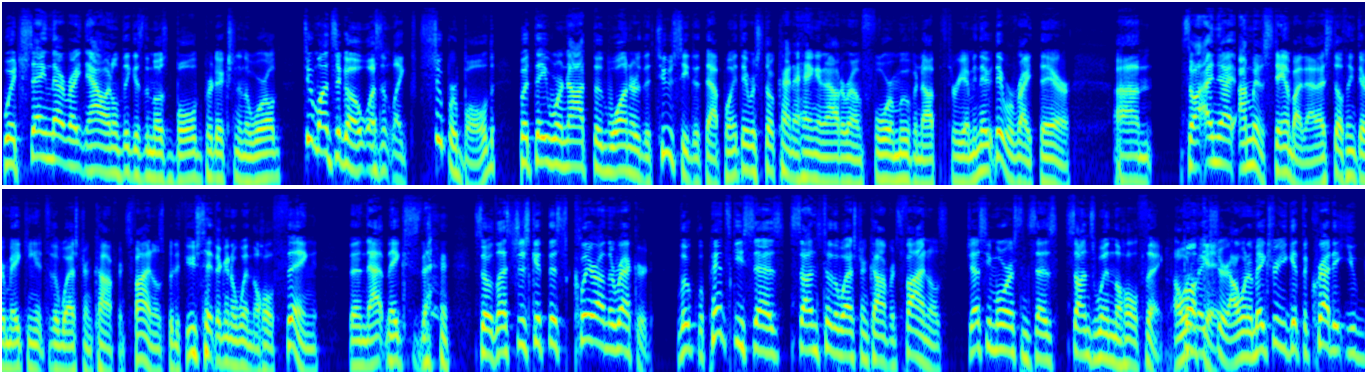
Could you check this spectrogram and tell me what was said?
Which, saying that right now, I don't think is the most bold prediction in the world. Two months ago, it wasn't like super bold, but they were not the one or the two seed at that point. They were still kind of hanging out around four, moving up three. I mean, they they were right there. Um, so I, I'm going to stand by that. I still think they're making it to the Western Conference Finals. But if you say they're going to win the whole thing, then that makes that. So let's just get this clear on the record. Luke Lapinski says Suns to the Western Conference Finals. Jesse Morrison says Suns win the whole thing. I want to make it. sure. I want to make sure you get the credit you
